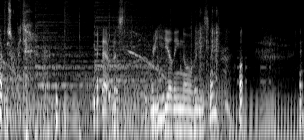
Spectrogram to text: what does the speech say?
That was great. But that was really no reason. What? Okay.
